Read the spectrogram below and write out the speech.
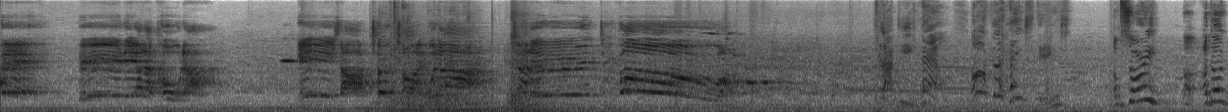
Here, in the other corner, is our two-time winner, Danny Bloody hell! Arthur Hastings? I'm sorry? I, I don't.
